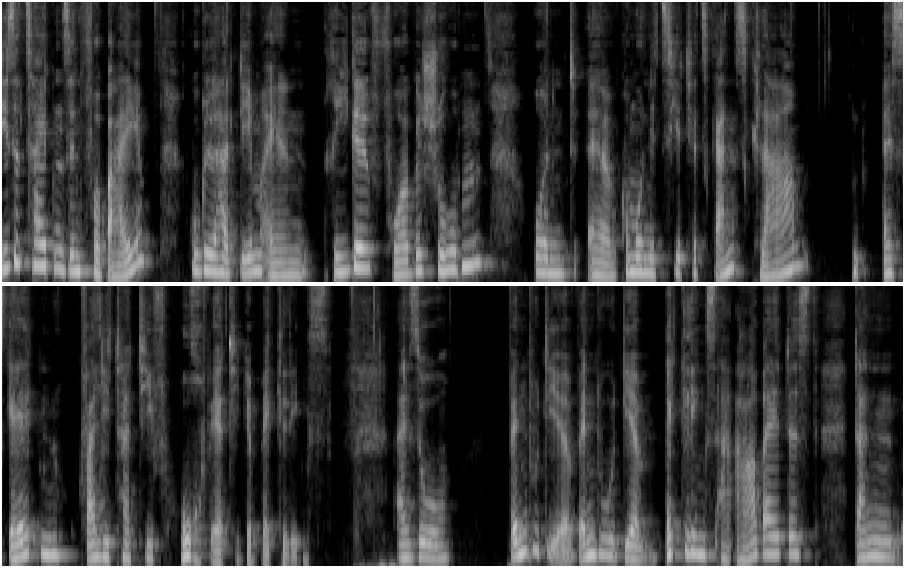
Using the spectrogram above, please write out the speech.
Diese Zeiten sind vorbei. Google hat dem einen Riegel vorgeschoben und äh, kommuniziert jetzt ganz klar, es gelten qualitativ hochwertige Backlinks. Also wenn du dir, wenn du dir Backlinks erarbeitest, dann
